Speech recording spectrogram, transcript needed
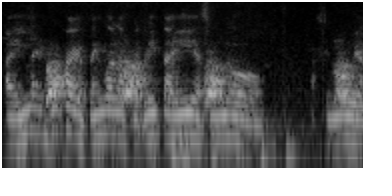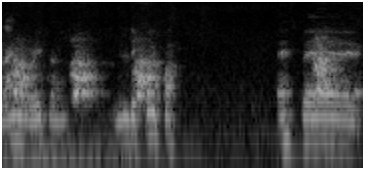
Ahí me disculpa que tengo a la perrita ahí haciendo, haciendo buiarán ahorita. Mil disculpas. Este,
